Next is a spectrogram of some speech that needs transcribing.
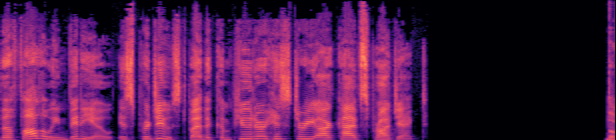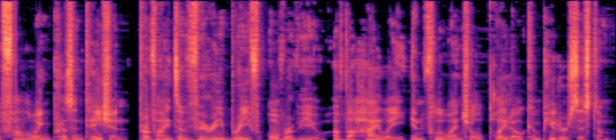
The following video is produced by the Computer History Archives Project. The following presentation provides a very brief overview of the highly influential Plato computer system.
